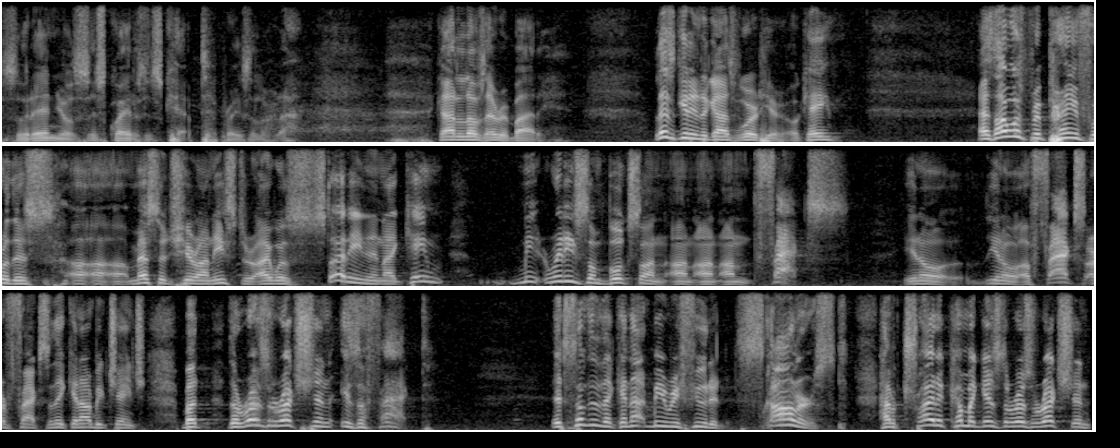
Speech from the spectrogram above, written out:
Sureños, as quiet as it's kept. Praise the Lord. God loves everybody. Let's get into God's word here, okay? As I was preparing for this uh, uh, uh, message here on Easter, I was studying and I came reading some books on, on, on, on facts. You know, you know, uh, facts are facts and they cannot be changed. But the resurrection is a fact. It's something that cannot be refuted. Scholars have tried to come against the resurrection,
